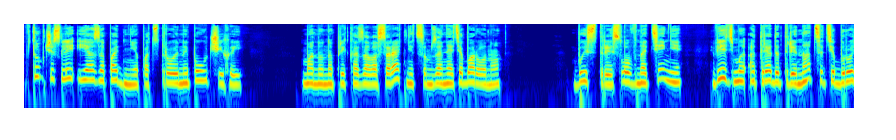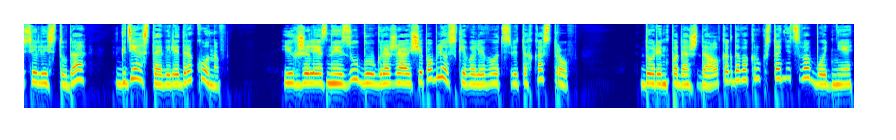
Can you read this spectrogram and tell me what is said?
в том числе и о западне, подстроенной паучихой. Манона приказала соратницам занять оборону. Быстрые, словно тени, ведьмы отряда тринадцати бросились туда, где оставили драконов. Их железные зубы угрожающе поблескивали в отцветах костров. Дорин подождал, когда вокруг станет свободнее,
